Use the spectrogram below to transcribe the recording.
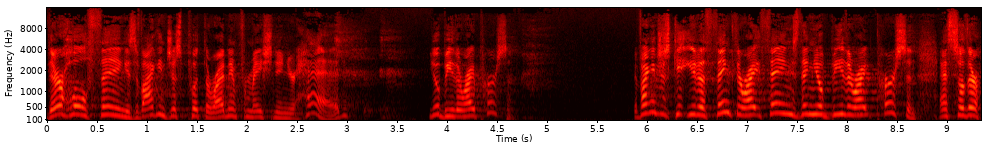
Their whole thing is if I can just put the right information in your head, you'll be the right person. If I can just get you to think the right things, then you'll be the right person. And so their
